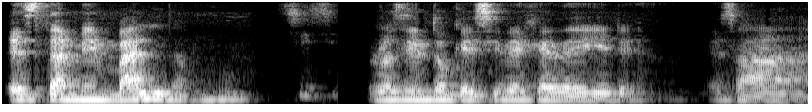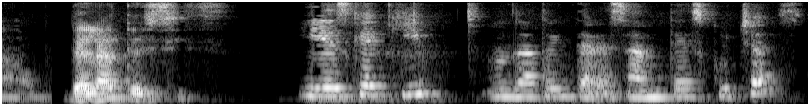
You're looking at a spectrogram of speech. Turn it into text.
es también válido, ¿no? Sí, sí. Pero siento que sí dejé de ir esa de la tesis. Y es que aquí, un dato interesante, ¿escuchas?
